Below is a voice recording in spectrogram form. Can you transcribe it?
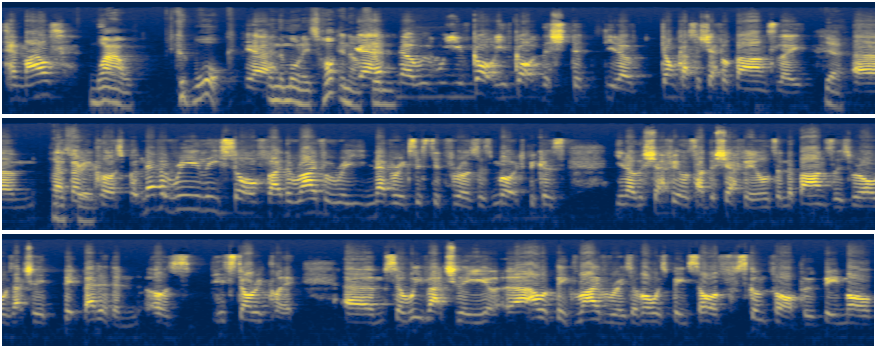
ten miles. Wow you could walk yeah. in the morning. It's hot enough. Yeah, and... no, you've got you've got the, the you know Doncaster, Sheffield, Barnsley. Yeah, um, very close, but never really sort of like the rivalry never existed for us as much because you know the Sheffields had the Sheffields and the Barnsleys were always actually a bit better than us historically. Um, so we've actually uh, our big rivalries have always been sort of Scunthorpe, who've been more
